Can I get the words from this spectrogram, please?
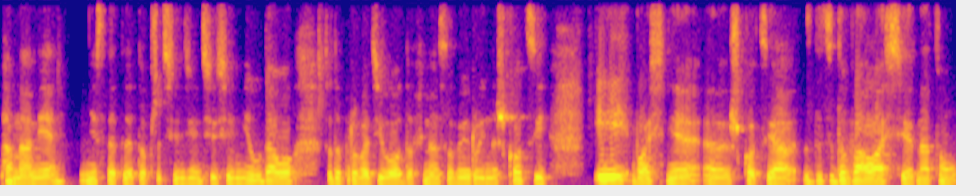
Panamie. Niestety to przedsięwzięcie się nie udało, co doprowadziło do finansowej ruiny Szkocji i właśnie e, Szkocja zdecydowała się na tą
